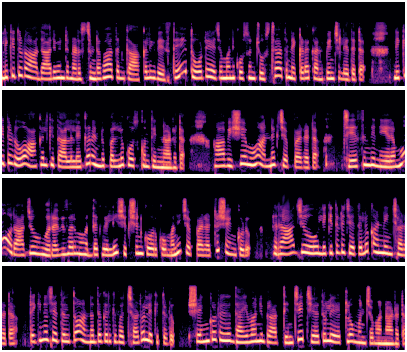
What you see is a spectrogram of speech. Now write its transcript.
లిఖితుడు ఆ దారి వెంట నడుస్తుండగా అతనికి ఆకలి వేస్తే తోట యజమాని కోసం చూస్తే అతను ఎక్కడా కనిపించలేదట. లిఖితుడు ఆకలికి తాళలేక రెండు పళ్ళు కోసుకొని తిన్నాడట. ఆ విషయము అన్నకి చెప్పాడట. చేసింది నేరము రాజు రవివర్మ వద్దకు వెళ్ళి శిక్షణ కోరుకోమని చెప్పాడట శంకుడు. రాజు లిఖితుడి చేతులు ఖండించాడట. తెగిన చేతులతో అన్న దగ్గరికి వచ్చాడు లిఖితుడు. శంకుడు దైవాన్ని ప్రార్థించి చేతులు ఏట్లో ముంచమన్నాడట.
